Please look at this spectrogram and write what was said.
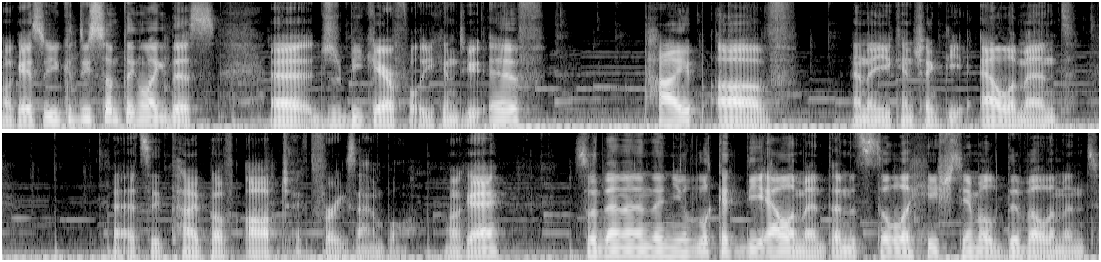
okay? So you could do something like this. Uh, just be careful. You can do if type of, and then you can check the element it's a type of object, for example, okay? So then, and then you look at the element and it's still a HTML div element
